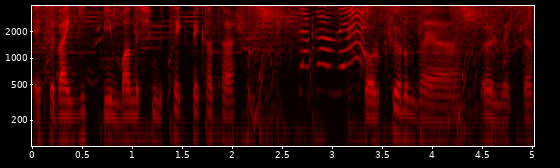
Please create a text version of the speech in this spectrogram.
Neyse ben gitmeyeyim bana şimdi atar. Suck on that. Korkuyorum da ya ölmekten.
